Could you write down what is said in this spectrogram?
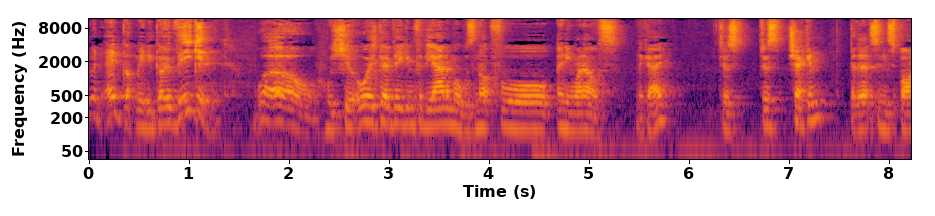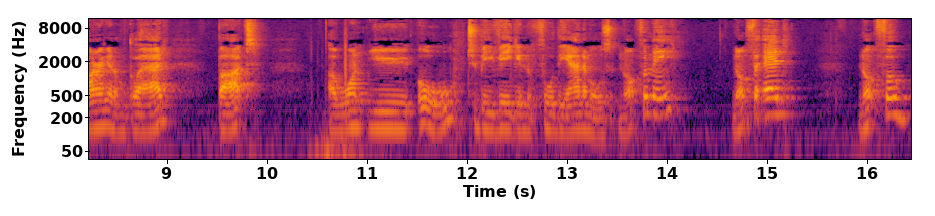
You and Ed got me to go vegan. Whoa, we should always go vegan for the animals, not for anyone else. Okay, just just checking. But that's inspiring, and I'm glad. But I want you all to be vegan for the animals, not for me, not for Ed, not for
